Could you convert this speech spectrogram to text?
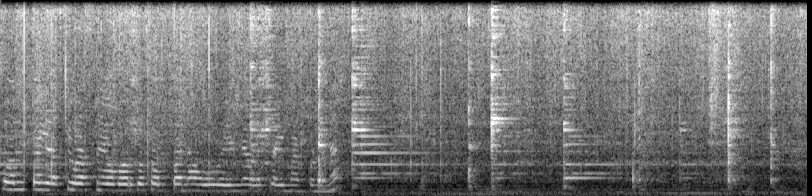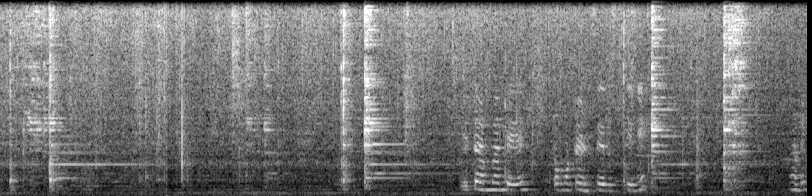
ಸ್ವಲ್ಪ ಹಸಿ ವಾಸನೆ ಹೋಗೋವರೆಗೂ ಸ್ವಲ್ಪ ನಾವು ಎಣ್ಣೆ ಒಳಗೆ ಫ್ರೈ ಮಾಡ್ಕೊಳ್ಳೋಣ. ಈ ಟೈಮಲ್ಲಿ ಟೊಮೊಟೊ ಹಣ್ಣು ಸೇರಿಸ್ತೀನಿ. ನೋಡಿ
